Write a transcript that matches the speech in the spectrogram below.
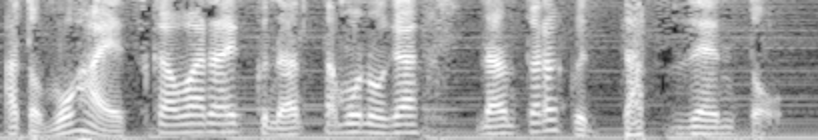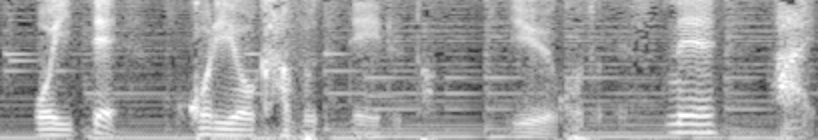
あと、もはや使わなくなったものが、なんとなく雑然と置いて、埃をかぶっているということですね。はい。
